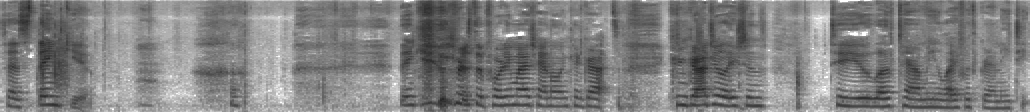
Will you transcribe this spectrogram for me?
Says thank you. thank you for supporting my channel and congrats. Congratulations to you, Love Tammy, Life with Granny T.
